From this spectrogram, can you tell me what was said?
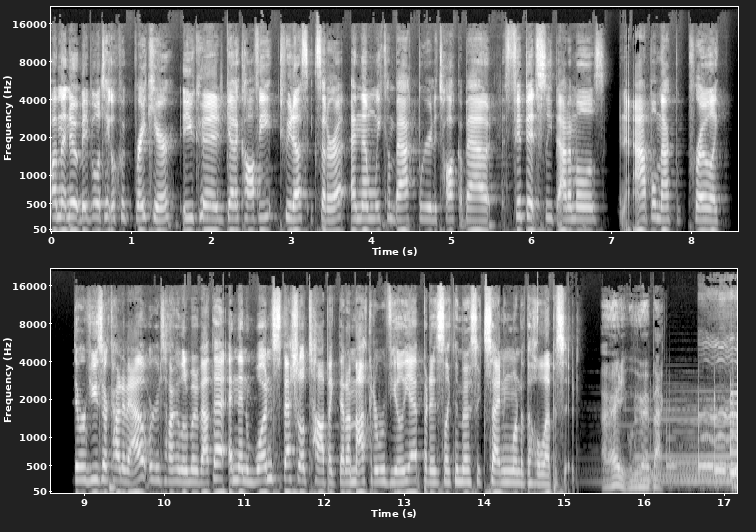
on that note, maybe we'll take a quick break here. You could get a coffee, tweet us, etc., and then we come back. We're going to talk about Fitbit sleep animals and Apple MacBook Pro. Like the reviews are kind of out. We're going to talk a little bit about that, and then one special topic that I'm not going to reveal yet, but it's like the most exciting one of the whole episode. Alrighty, we'll be right back.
